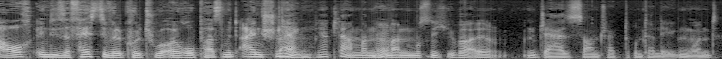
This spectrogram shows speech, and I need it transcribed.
auch in diese Festivalkultur Europas mit einsteigen. Ja, ja klar, man, ja? man muss nicht überall einen Jazz-Soundtrack drunter legen und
